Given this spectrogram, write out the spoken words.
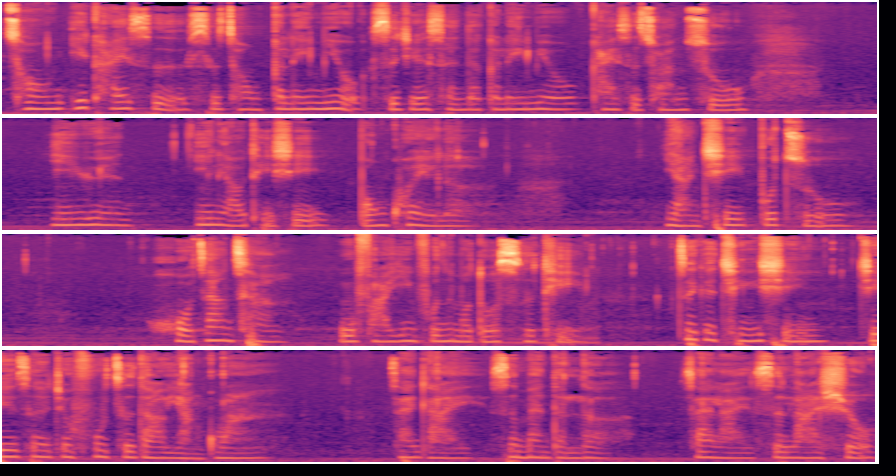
从一开始是从格雷缪世界省的格雷缪开始传出，医院医疗体系崩溃了，氧气不足，火葬场。无法应付那么多尸体，这个情形接着就复制到阳光，再来是曼德勒，再来是拉秀，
